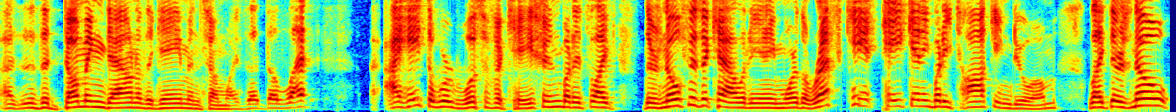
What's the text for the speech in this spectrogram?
uh, the the dumbing down of the game in some ways. The the less I hate the word wussification, but it's like there's no physicality anymore. The refs can't take anybody talking to them. Like there's no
